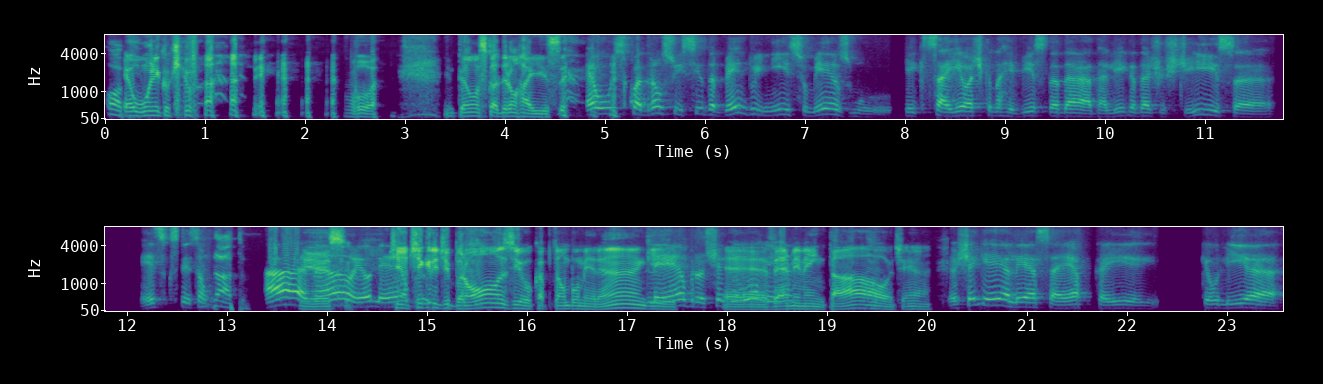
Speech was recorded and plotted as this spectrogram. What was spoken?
Óbvio. É o único que vale. Boa. Então, o esquadrão raiz. É o esquadrão suicida bem do início mesmo, que, que saiu, acho que na revista da, da Liga da Justiça. Esse que vocês são. Exato. Ah, Esse. não, eu lembro. Tinha o Tigre de Bronze, o Capitão Bumerangue. Lembro, eu cheguei é, a ler. Verme Mental. Tinha... Eu cheguei a ler essa época aí, que eu lia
